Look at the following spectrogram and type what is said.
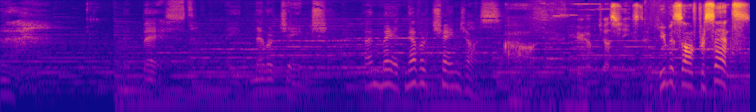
At best, may it never change. And may it never change us. Oh, you have just jinxed it. Ubisoft presents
